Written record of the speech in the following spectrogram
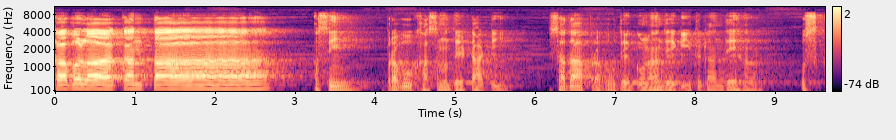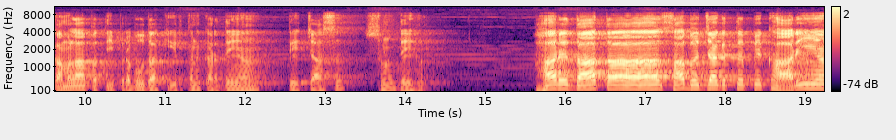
ਕਬਲਾ ਕੰਤਾ। ਅਸੀਂ ਪ੍ਰਭੂ ਖਸਮ ਦੇ ਢਾਡੀ ਸਦਾ ਪ੍ਰਭੂ ਦੇ ਗੁਣਾਂ ਦੇ ਗੀਤ ਗਾਉਂਦੇ ਹਾਂ। ਉਸ ਕਮਲਾਪਤੀ ਪ੍ਰਭੂ ਦਾ ਕੀਰਤਨ ਕਰਦੇ ਹਾਂ ਤੇ ਜਸ ਸੁਣਦੇ ਹਾਂ। ਹਰ ਦਾਤਾ ਸਭ ਜਗਤ ਭਿਖਾਰੀਆਂ,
